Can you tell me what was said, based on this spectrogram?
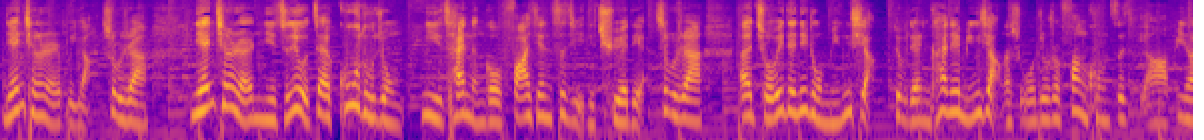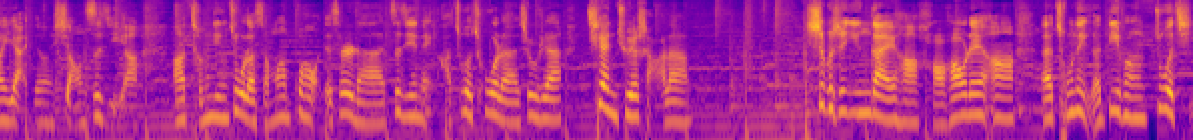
年轻人不一样，是不是啊？年轻人，你只有在孤独中，你才能够发现自己的缺点，是不是啊？呃，所谓的那种冥想，对不对？你看那冥想的时候，就是放空自己啊，闭上眼睛想自己啊，啊，曾经做了什么不好的事儿了，自己哪嘎做错了，是不是？欠缺啥了？是不是应该哈好好的啊？呃，从哪个地方做起，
